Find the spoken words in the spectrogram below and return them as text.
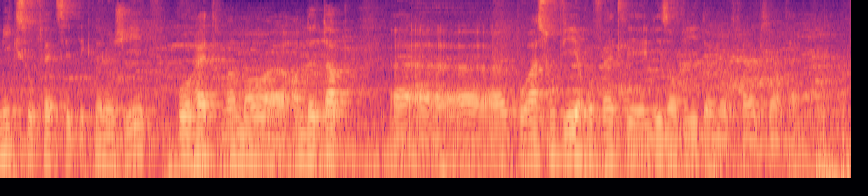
mixent au fait ces technologies pour être vraiment on the top, pour assouvir au fait les envies de notre clientèle.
